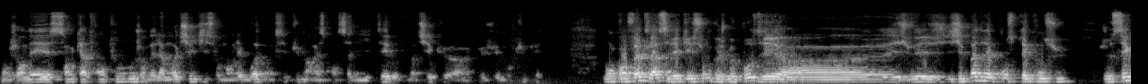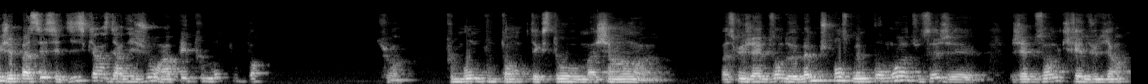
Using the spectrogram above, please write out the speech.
Donc j'en ai 104 en tout, j'en ai la moitié qui sont dans les boîtes, donc c'est plus ma responsabilité, l'autre moitié que, je vais m'occuper. Donc en fait là, c'est des questions que je me pose et, euh, et je j'ai pas de réponse préconçue. Je sais que j'ai passé ces 10-15 derniers jours à appeler tout le monde tout le temps. Tu vois, tout le monde tout le temps, texto, machin. Euh, parce que j'avais besoin de, même je pense, même pour moi, tu sais, j'ai besoin de créer du lien.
